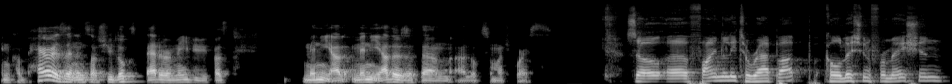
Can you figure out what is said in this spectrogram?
in comparison, and so she looks better maybe because many other many others of them uh, look so much worse. So uh, finally, to wrap up, coalition formation.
